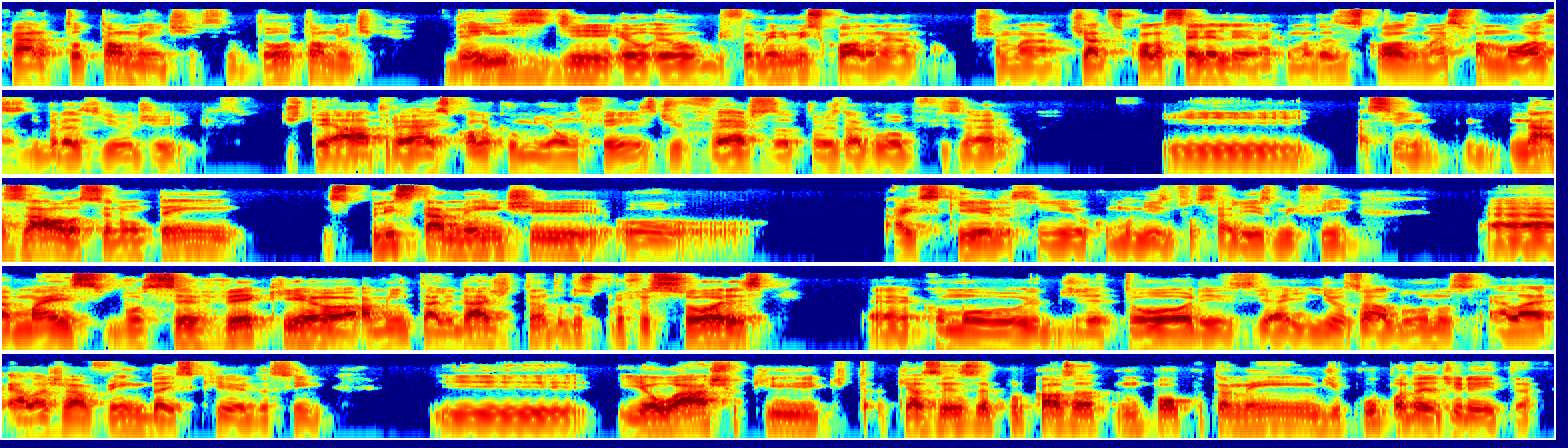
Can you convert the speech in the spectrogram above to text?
Cara, totalmente, assim, totalmente desde eu, eu me formei numa escola, né, chama Teatro Escola Célia Helena, que é uma das escolas mais famosas do Brasil de, de teatro, é a escola que o Mion fez, diversos atores da Globo fizeram. E assim, nas aulas você não tem explicitamente o a esquerda, assim, o comunismo, o socialismo, enfim. Uh, mas você vê que a mentalidade tanto dos professores é, como diretores e aí os alunos, ela, ela já vem da esquerda, assim. E, e eu acho que, que, que às vezes é por causa um pouco também de culpa da direita,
